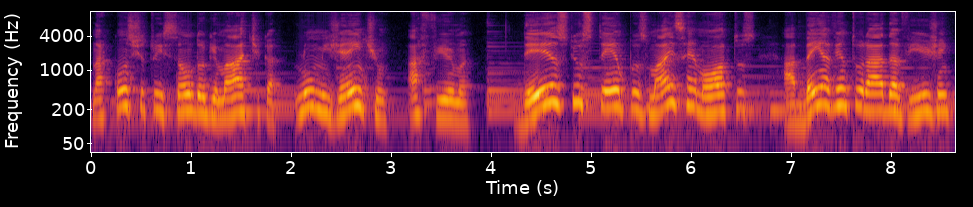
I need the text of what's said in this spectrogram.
na Constituição Dogmática Lumen Gentium, afirma: Desde os tempos mais remotos, a bem-aventurada Virgem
